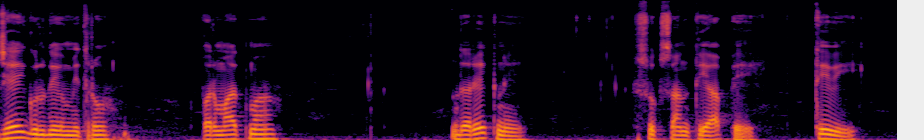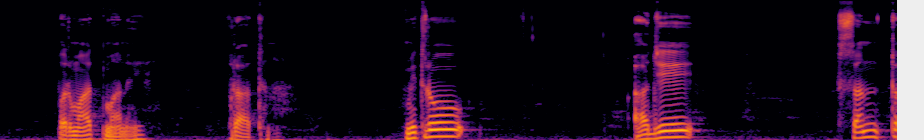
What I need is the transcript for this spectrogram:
જય ગુરુદેવ મિત્રો. પરમાત્મા દરેકને સુખ શાંતિ આપે તેવી પરમાત્માને પ્રાર્થના. મિત્રો, આજે સંત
